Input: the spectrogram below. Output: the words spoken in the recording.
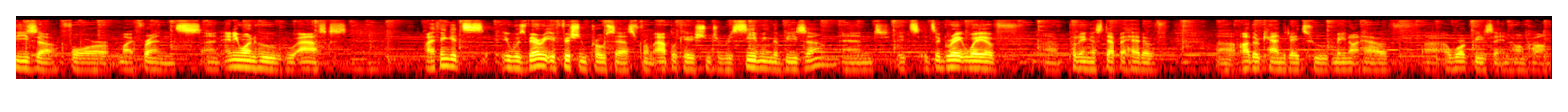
visa for my friends and anyone who, who asks. I think it's, it was very efficient process from application to receiving the visa and it's, it's a great way of uh, putting a step ahead of uh, other candidates who may not have uh, a work visa in Hong Kong.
